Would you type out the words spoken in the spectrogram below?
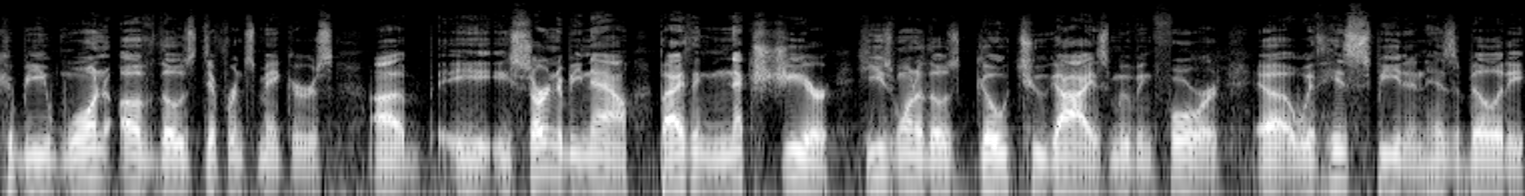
could be one of those difference makers. Uh, he, he's starting to be now, but I think next year he's one of those go-to guys moving forward uh, with his speed and his ability,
